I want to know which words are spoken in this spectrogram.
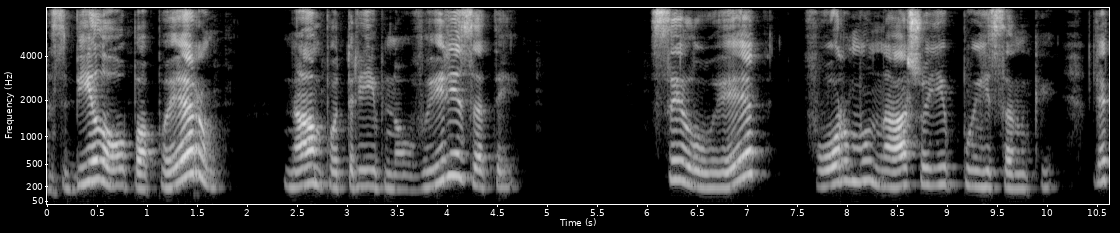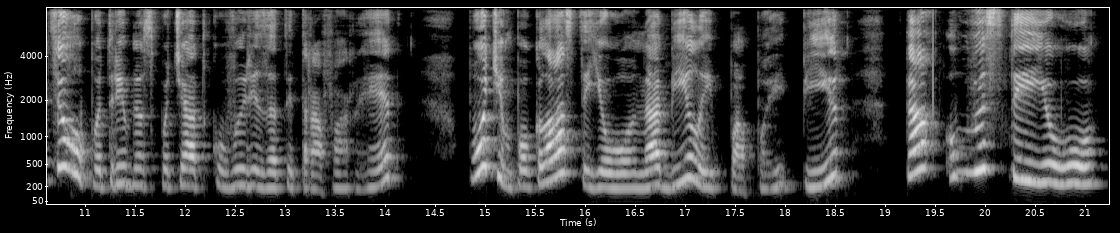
З білого паперу нам потрібно вирізати силует, форму нашої писанки. Для цього потрібно спочатку вирізати трафарет, потім покласти його на білий папір та обвести його,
